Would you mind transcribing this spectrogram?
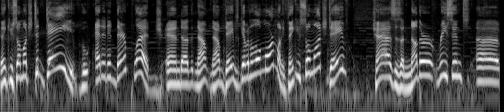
Thank you so much to dave who edited their pledge. And uh, now now dave's giving a little more money. Thank you so much dave. Chaz is another recent uh,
